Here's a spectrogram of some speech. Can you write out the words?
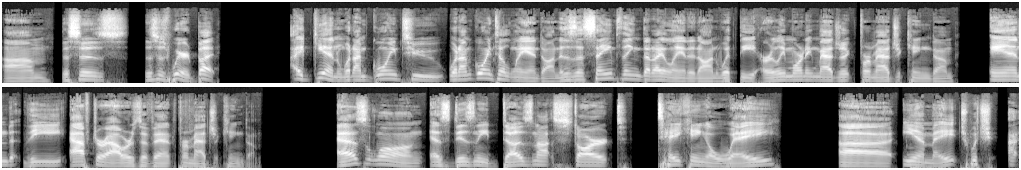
Um this is this is weird, but again, what I'm going to what I'm going to land on is the same thing that I landed on with the early morning magic for Magic Kingdom and the after hours event for Magic Kingdom. As long as Disney does not start taking away uh, EMH, which I,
